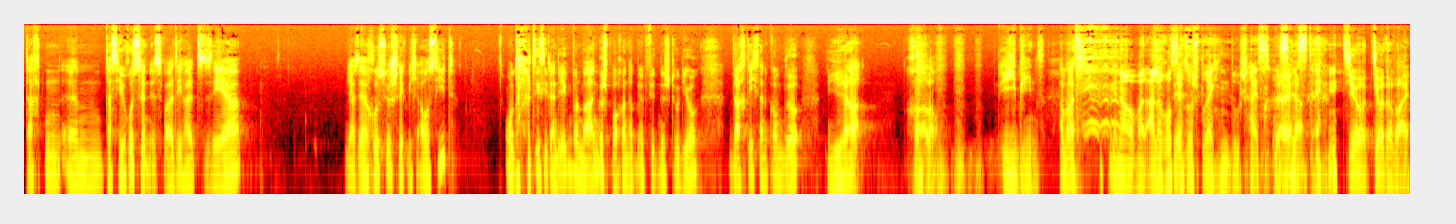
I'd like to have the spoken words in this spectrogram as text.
dachten, ähm, dass sie Russin ist, weil sie halt sehr, ja, sehr russisch wirklich aussieht. Und als ich sie dann irgendwann mal angesprochen habe im Fitnessstudio, dachte ich, dann kommt so, ja, hallo, E-Beans. Aber genau, weil alle Russen ja. so sprechen, du scheiß Rassist, ja, ja. ey. Tio, Tio dabei.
